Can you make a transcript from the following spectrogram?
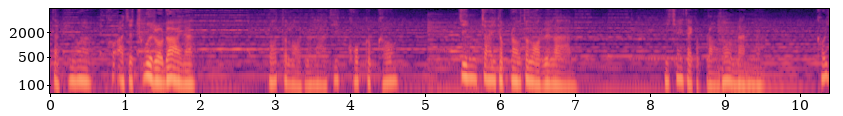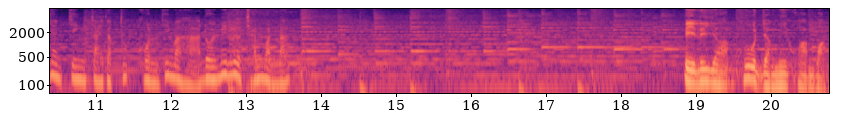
แต่พี่ว่าเขาอาจจะช่วยเราได้นะ เพราะตลอดเวลาที่คบกับเขา จริงใจกับเราตลอดเวลาไม่ใช่แต่กับเราเท่านั้นนะเขายังจริงใจกับทุกคนที่มาหาโดยไม่เลือกชั้นวรรณะปิริยาพูดอย่างมีความหวัง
